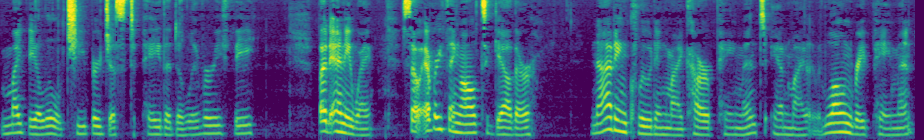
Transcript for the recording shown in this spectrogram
might be a little cheaper just to pay the delivery fee. But anyway, so everything all together, not including my car payment and my loan repayment,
